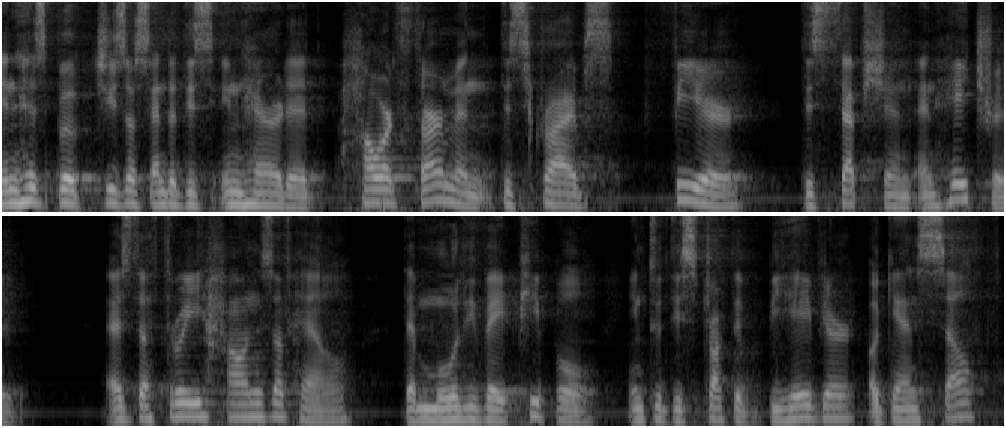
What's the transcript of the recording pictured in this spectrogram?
In his book, Jesus and the Disinherited, Howard Thurman describes fear, deception, and hatred as the three hounds of hell that motivate people into destructive behavior against self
